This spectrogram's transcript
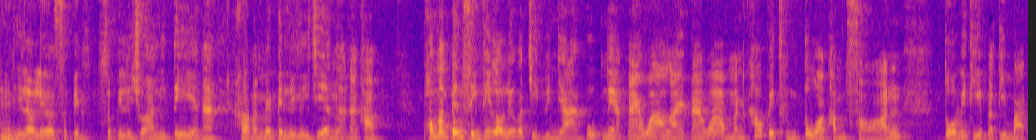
อืมที่เราเรียกว่า spirituality อะนะครับมันไม่เป็น religion แล้วนะครับพอมันเป็นสิ่งที่เราเรียกว่าจิตวิญญาณปุ๊บเนี่ยแปลว่าอะไรแปลว่ามันเข้าไปถึงตัวคำสอน ตัววิถีปฏิบัติ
